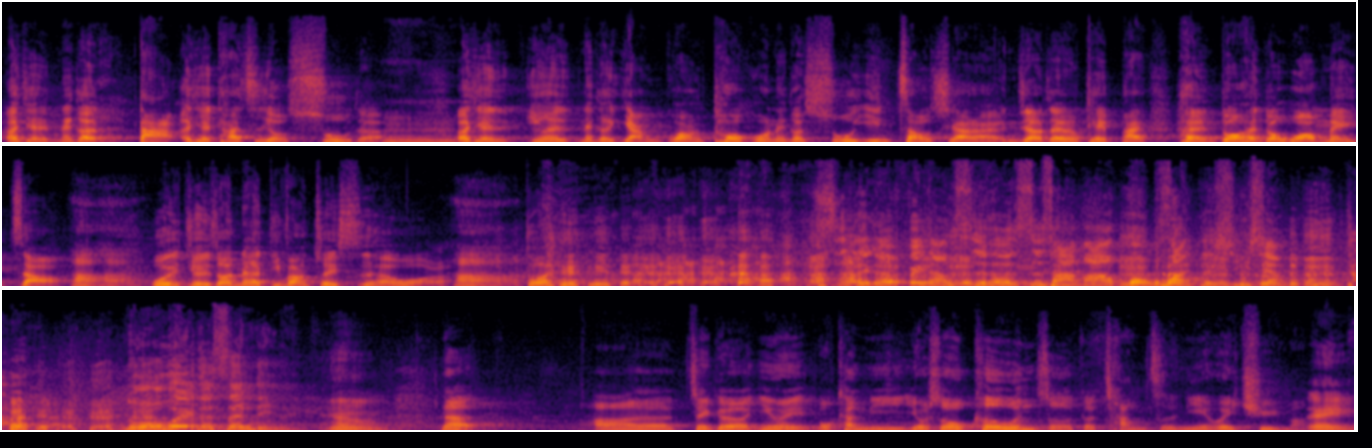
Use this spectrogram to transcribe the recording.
而且那个大，而且它是有树的，而且因为那个阳光透过那个树荫照下来，你知道这边可以拍很多很多完美照啊啊！我就觉得说那个地方最适合我了啊。对，是那个非常适合四叉妈梦幻的形象。对，挪威的森林。嗯，那。啊、这个因为我看你有时候柯文哲的场子你也会去嘛。哎，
